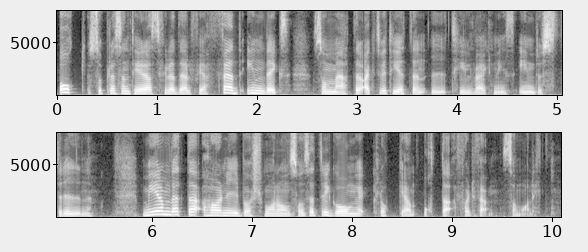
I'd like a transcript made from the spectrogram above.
och så presenteras Philadelphia Fed Index som mäter aktiviteten i tillverkningsindustrin. Mer om detta hör ni i Börsmorgon som sätter igång klockan 8.45 som vanligt.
